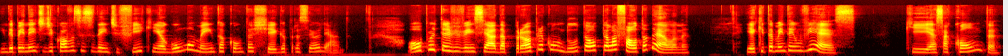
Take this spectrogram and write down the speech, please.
Independente de qual você se identifique, em algum momento a conta chega para ser olhada. Ou por ter vivenciado a própria conduta ou pela falta dela, né? E aqui também tem um viés, que essa conta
